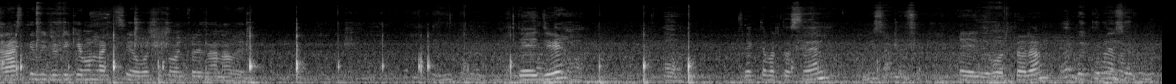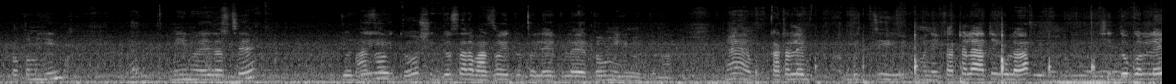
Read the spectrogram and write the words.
আর আজকের ভিডিওটি কেমন লাগছে, অবশ্যই কমেন্ট করে জানাবেন। এই যে, দেখতে পারতেছেন? এই যে ভর্তারা কত মিহিন হয়ে যাচ্ছে। ভাজা হইতো, সিদ্ধ ছাড়া ভাজা হইতো, তাহলে এগুলো এত মিহিন হইতো না। হ্যাঁ কাঁঠালে বিচি মানে কাঁঠালের আটিগুলা সিদ্ধ করলে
